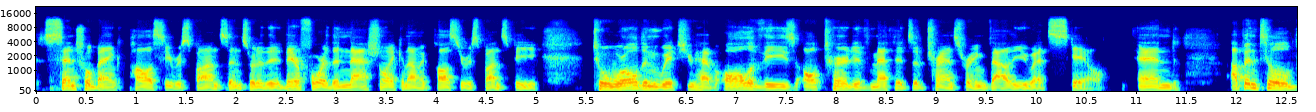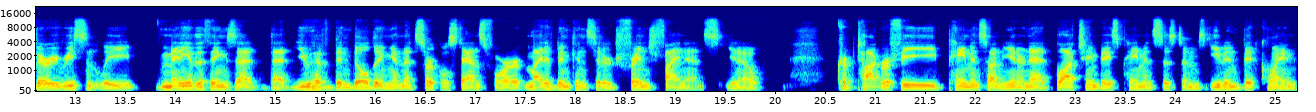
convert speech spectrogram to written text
central bank policy response and sort of the, therefore the national economic policy response be to a world in which you have all of these alternative methods of transferring value at scale? And up until very recently many of the things that that you have been building and that circle stands for might have been considered fringe finance you know cryptography, payments on the internet, blockchain based payment systems, even Bitcoin.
